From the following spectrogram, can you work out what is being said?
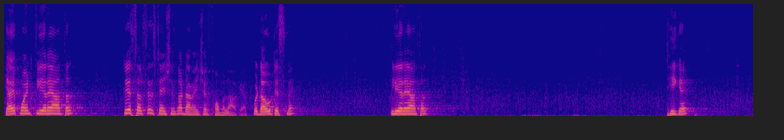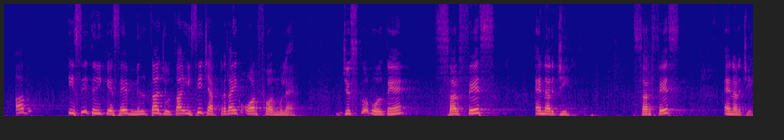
क्या है पॉइंट क्लियर है यहाँ तक? तो ये सरफेस टेंशन का डायमेंशन फॉर्मूला आ गया। कोई डाउट इसमें? क्लियर है यहाँ तक? ठीक है। अब इसी तरीके से मिलता जुलता इसी चैप्टर का एक और फॉर्मूला है, जिसको बोलते हैं सरफेस एनर्जी सरफेस एनर्जी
